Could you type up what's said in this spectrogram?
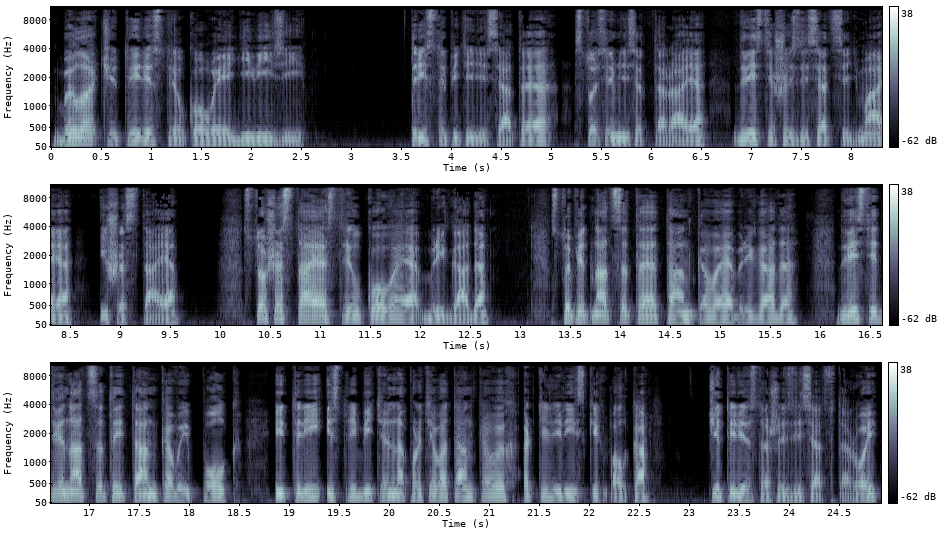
было 4 стрелковые дивизии. 350-я, 172-я, 267-я и 6-я, 106-я стрелковая бригада, 115-я танковая бригада, 212-й танковый полк и три истребительно-противотанковых артиллерийских полка, 462-й,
